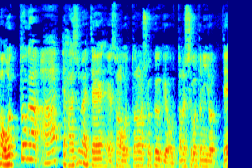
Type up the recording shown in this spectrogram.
まあ、夫があって初めて、その夫の職業、夫の仕事によって、え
